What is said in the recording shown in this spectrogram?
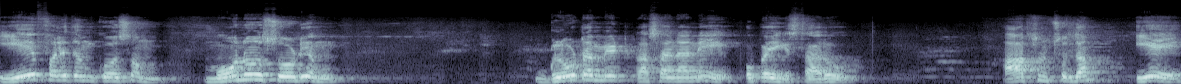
ఏ ఫలితం కోసం మోనోసోడియం గ్లూటమేట్ రసాయనాన్ని ఉపయోగిస్తారు? ఆప్షన్ చూద్దాం. ఏ.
